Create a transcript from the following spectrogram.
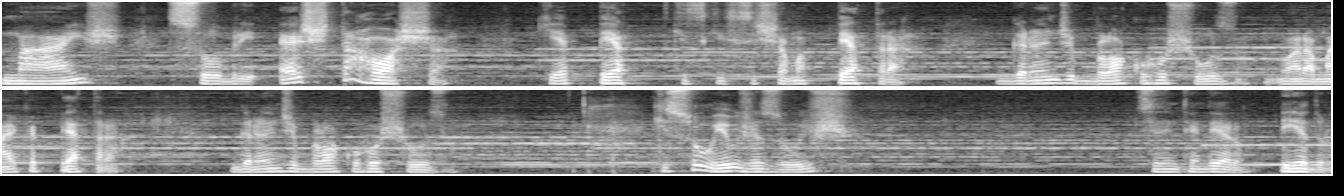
Mas sobre esta rocha, que é pet, que, que se chama Petra, grande bloco rochoso. No aramaico é Petra, grande bloco rochoso que sou eu, Jesus. Vocês entenderam? Pedro,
